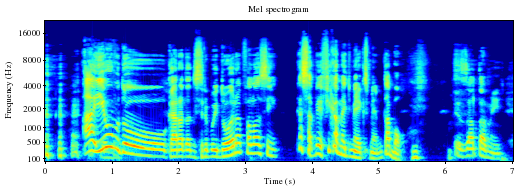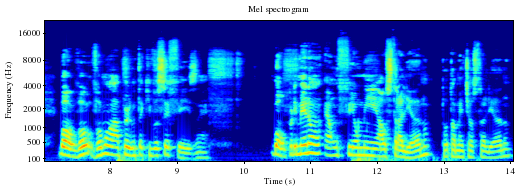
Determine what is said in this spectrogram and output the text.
Aí o do cara da distribuidora falou assim: "Quer saber? Fica Mad Max mesmo, tá bom". Exatamente. Bom, vamos vamos lá a pergunta que você fez, né? Bom, primeiro é um filme australiano, totalmente australiano.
